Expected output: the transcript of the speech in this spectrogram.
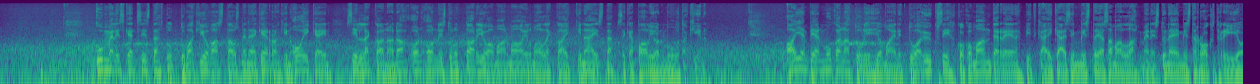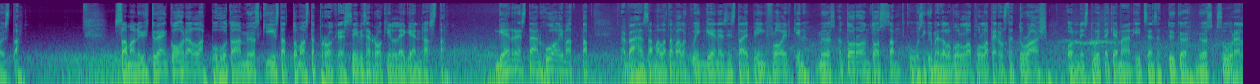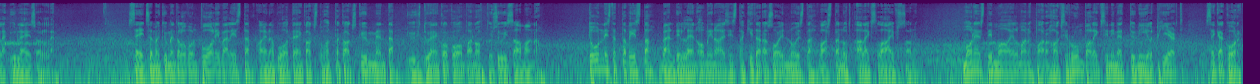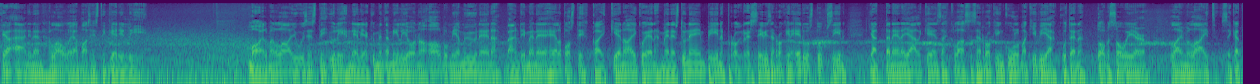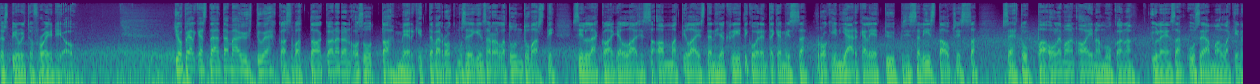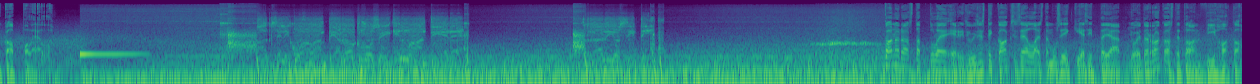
Kummelisketsistä tuttu vakiovastaus menee kerrankin oikein, sillä Kanada on onnistunut tarjoamaan maailmalle kaikki näistä sekä paljon muutakin. Aiempien mukana tuli jo mainittua yksi koko mantereen pitkäikäisimmistä ja samalla menestyneimmistä rock-trioista. Saman yhtyeen kohdalla puhutaan myös kiistattomasta progressiivisen rockin legendasta. Genrestään huolimatta, vähän samalla tavalla kuin Genesis tai Pink Floydkin, myös Torontossa 60-luvun lopulla perustettu Rush onnistui tekemään itsensä tykö myös suurelle yleisölle. 70-luvun puolivälistä aina vuoteen 2020 yhtyeen kokoonpano pysyi samana. Tunnistettavista bändilleen ominaisista kitarasoinnuista vastannut Alex Lifeson. Monesti maailman parhaaksi rumpaliksi nimetty Neil Peart sekä korkea ääninen laulaja-basisti Geddy Lee. Maailmanlaajuisesti yli 40 miljoonaa albumia myyneenä bändi menee helposti kaikkien aikojen menestyneimpiin progressiivisen rokin edustuksiin, jättäneenä jälkeensä klassisen rokin kulmakiviä kuten Tom Sawyer, Limelight sekä The Spirit of Radio. Jo pelkästään tämä yhtye kasvattaa Kanadan osuutta merkittävän rockmusiikin saralla tuntuvasti, sillä kaikenlaisissa ammattilaisten ja kriitikoiden tekemissä rockin järkäleet tyyppisissä listauksissa se tuppaa olemaan aina mukana, yleensä useammallakin kappaleella. Akseli Kuhalampi ja rockmusiikin maantiede. Radio City. Kanadasta tulee erityisesti kaksi sellaista musiikkiesittäjää, joita rakastetaan vihata.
